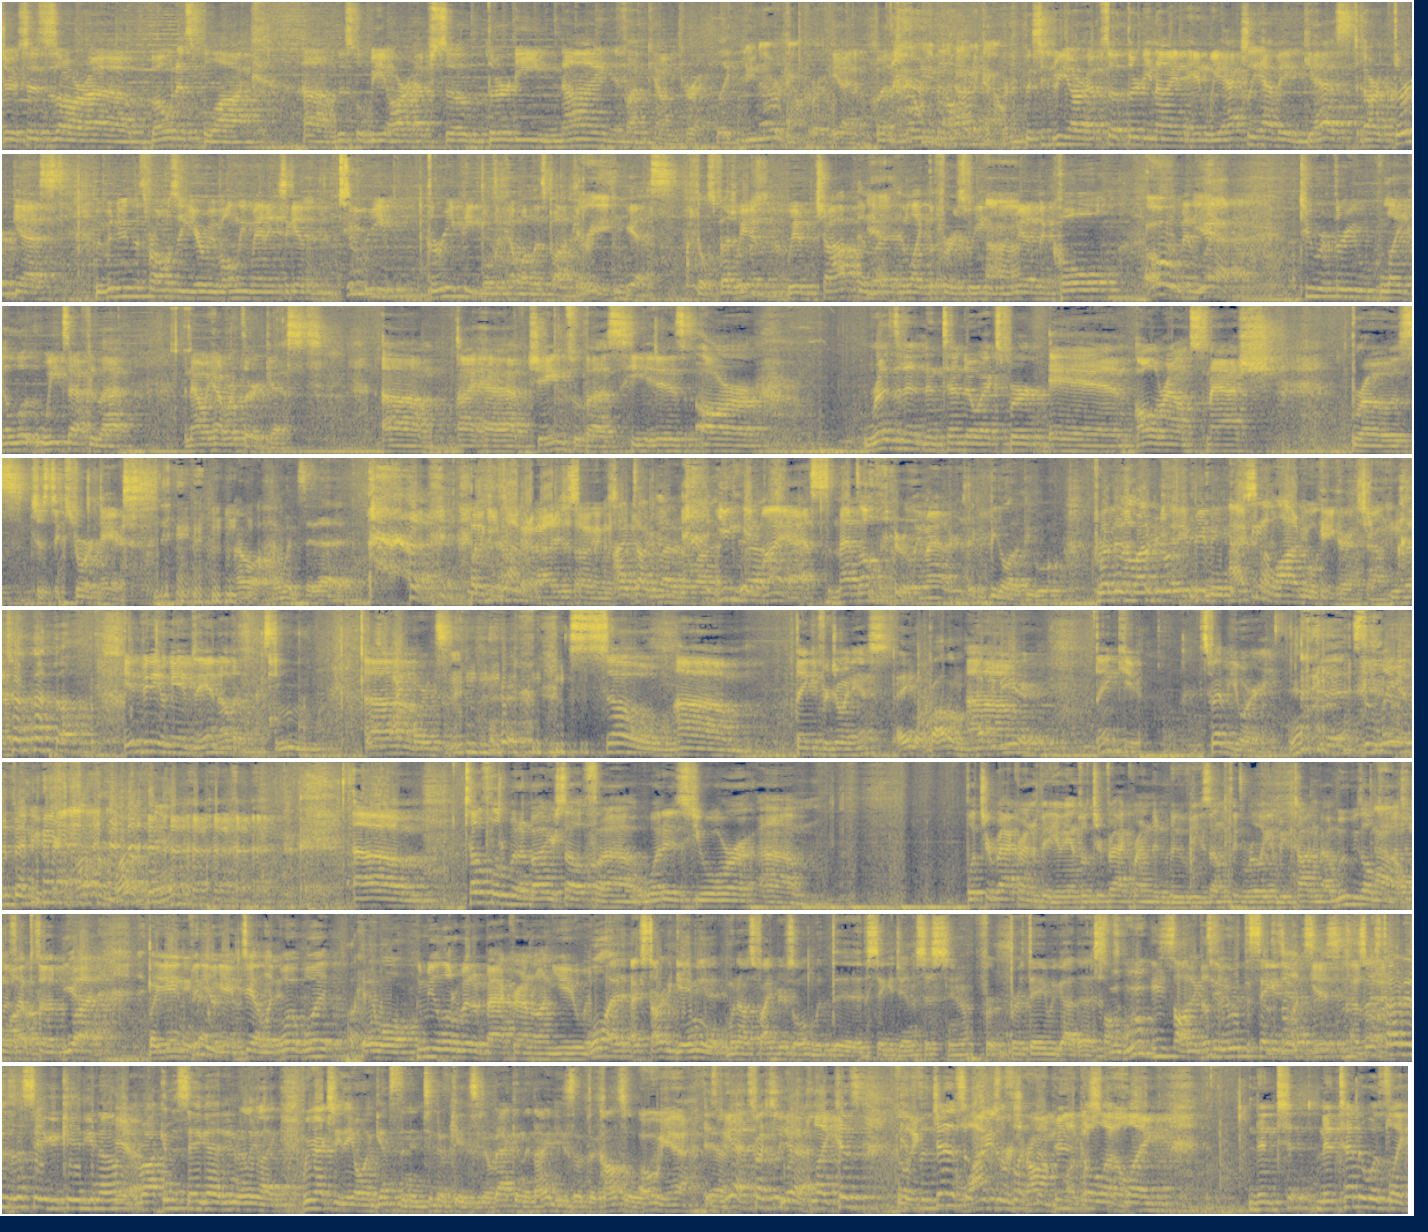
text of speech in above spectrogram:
Joe, so this is our uh, bonus block. Um, this will be our episode 39, if I'm counting correctly. You never count correctly. Yeah, I know. But You don't even know how to count. this should be our episode 39, and we actually have a guest, our third guest. We've been doing this for almost a year. We've only managed to get three three people to come on this podcast. Three? Yes. Feel special. We had, we had Chop in, Yeah. the, in like the first week. Uh-huh. We had Nicole. Oh, in, like, yeah. two or three like a weeks after that. And now we have our third guest. Um, I have James with us. He is our resident Nintendo expert and all around Smash Bros. just extraordinaire. Oh, I wouldn't say that. But I keep talking about it just so I can. I talk about it a lot. You can get Yeah. my ass, and that's all that really matters. I can beat a lot of people, but there's a lot of people that can beat me. I've seen a lot of people kick your ass, John. In video games and otherwise. Fighting words. So, um, thank you for joining us. Hey, no problem. Happy to be here. Thank you. It's February. it's the late end of February. Um, tell us a little bit about yourself. Uh, what is your um, what's your background in video games? What's your background in movies? I don't think we're really going to be talking about movies all too No, much in this uh, episode, yeah. but, But in gaming video background. games, yeah. Like what? What? Okay, well, Give me a little bit of background on you. well, I, I started gaming it when I was five years old with the, the Sega Genesis. You know, for birthday we got a Son- whoop. Sonic Two a- with the Sega Genesis. good. So I started as a Sega kid. You know, Yeah. rocking the Sega. I didn't really like. We were actually you know against the Nintendo kids. You know, back in the '90s with the console. war. Oh yeah. Yeah. yeah, especially Yeah. with, like because Like, the Genesis lines was were like drawn, the pinnacle of like. Nint- Nintendo was like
